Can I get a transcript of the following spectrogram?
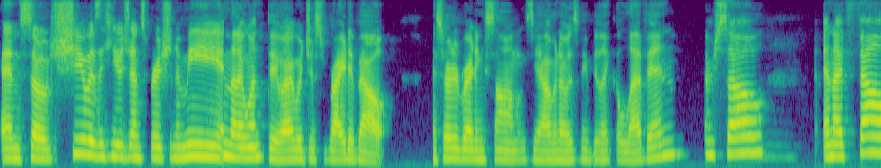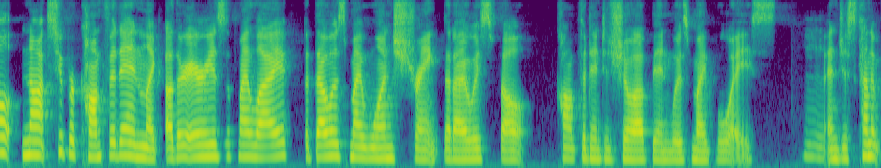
And so she was a huge inspiration to me. And then I went through, I would just write about, I started writing songs, yeah, when I was maybe like 11 or so. Mm. And I felt not super confident in like other areas of my life, but that was my one strength that I always felt confident to show up in was my voice mm. and just kind of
